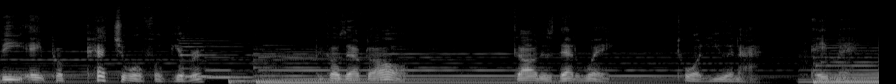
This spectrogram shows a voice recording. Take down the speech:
be a perpetual forgiver because, after all, God is that way toward you and I. Amen.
